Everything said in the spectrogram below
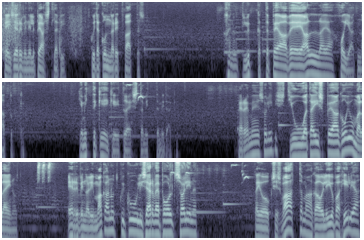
käis Ervinil peast läbi, kui ta Gunnarit vaatas. ainult lükkate pea vee alla ja hoiad natuke. ja mitte keegi ei tõesta mitte midagi. peremees oli vist juua täis peaga ujuma läinud. Ervin oli maganud, kui kuulis järve poolt solinat. ta jooksis vaatama, aga oli juba hilja.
